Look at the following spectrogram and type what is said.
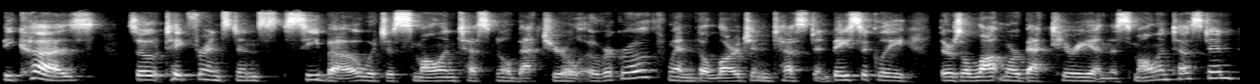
Because so take for instance sibo which is small intestinal bacterial overgrowth when the large intestine basically there's a lot more bacteria in the small intestine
